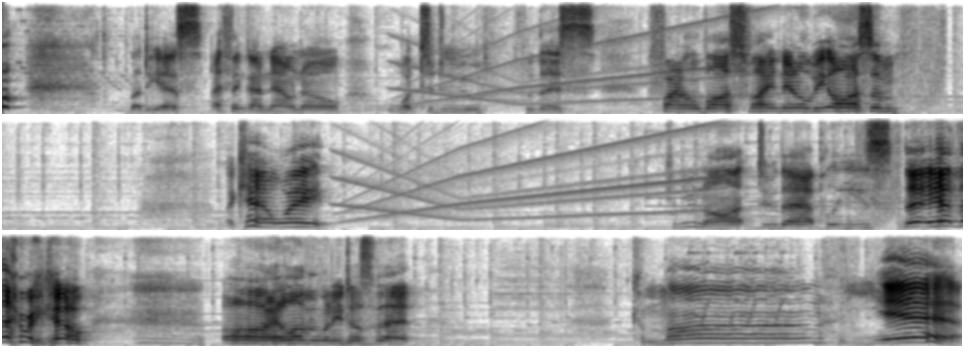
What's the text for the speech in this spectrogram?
but yes, I think I now know what to do for this final boss fight, and it'll be awesome. I can't wait. Can you not do that, please? There, yeah, there we go. Oh, I love it when he does that. Come on. Yeah!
